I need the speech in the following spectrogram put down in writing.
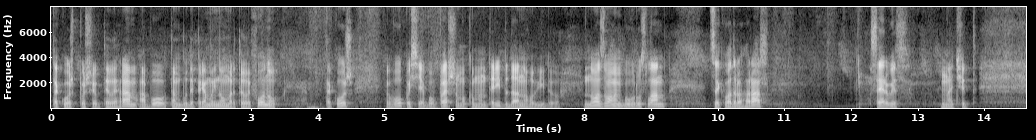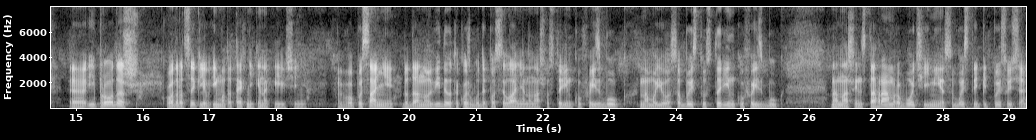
також пиши в Телеграм, або там буде прямий номер телефону, також в описі або в першому коментарі до даного відео. Ну а з вами був Руслан. Це Квадрогараж, сервіс, значить, е, і продаж квадроциклів і мототехніки на Київщині. В описанні до даного відео також буде посилання на нашу сторінку Facebook, на мою особисту сторінку Facebook, на наш інстаграм, робочий і мій особистий. Підписуйся.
